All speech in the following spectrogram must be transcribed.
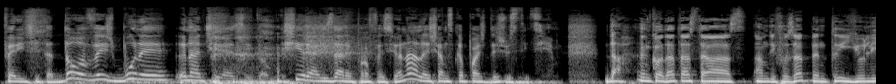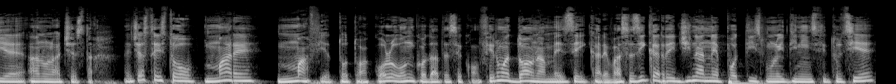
fericită. Două vești bune în aceea zi, domnule. Și realizare profesională și am scăpat și de justiție. Da, încă o dată asta am difuzat pe 1 iulie anul acesta. Deci asta este o mare mafie totul acolo, încă o dată se confirmă, doamna Mezei, care va să zică regina nepotismului din instituție,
